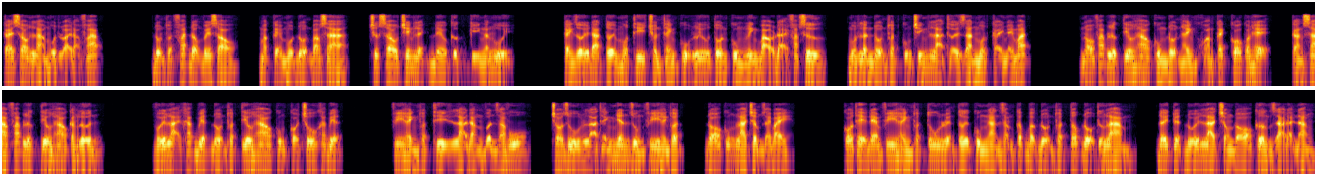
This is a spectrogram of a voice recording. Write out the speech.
cái sau là một loại đạo pháp. Độn thuật phát động về sau, mặc kệ một độn bao xa, trước sau t r ê n lệch đều cực kỳ ngắn ngủi. Cảnh giới đạt tới một thi chuẩn thánh cụ lưu tôn cùng linh bảo đại pháp sư, một lần độn thuật cũng chính là thời gian một cái máy mắt. Nó pháp lực tiêu hao cùng độn hành khoảng cách có quan hệ, càng xa pháp lực tiêu hao càng lớn. Với lại khác biệt độn thuật tiêu hao cũng có chỗ khác biệt. Phi hành thuật thì là đằng vân giá vũ, cho dù là thánh nhân dùng phi hành thuật, đó cũng là chậm rãi bay. Có thể đem phi hành thuật tu luyện tới cùng ngàn dặm cấp bậc độn thuật tốc độ tướng làm, đây tuyệt đối là trong đó cường giả đại năng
